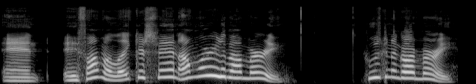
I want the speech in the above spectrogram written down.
And if I'm a Lakers fan, I'm worried about Murray. Who's going to guard Murray?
